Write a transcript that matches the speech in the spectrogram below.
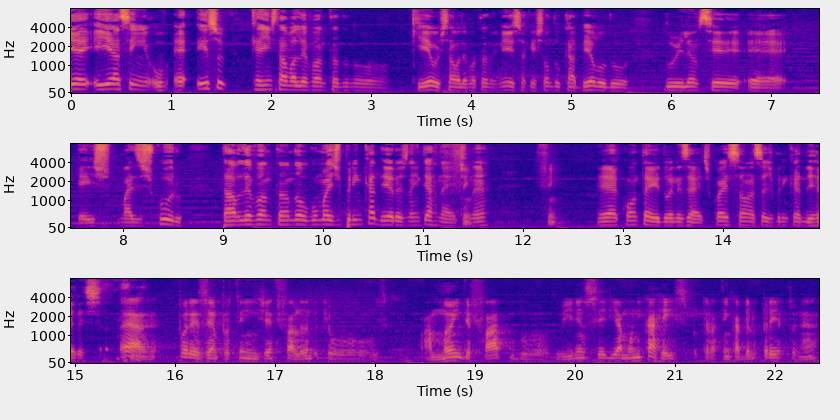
E, e assim, o- é isso que a gente estava levantando no. que eu estava levantando no início, a questão do cabelo do, do William ser é, mais escuro, estava levantando algumas brincadeiras na internet, Sim. né? Sim. É, conta aí, Donizete, quais são essas brincadeiras? É, por exemplo, tem gente falando que o, a mãe de fato do, do William seria a Mônica Reis, porque ela tem cabelo preto, né?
